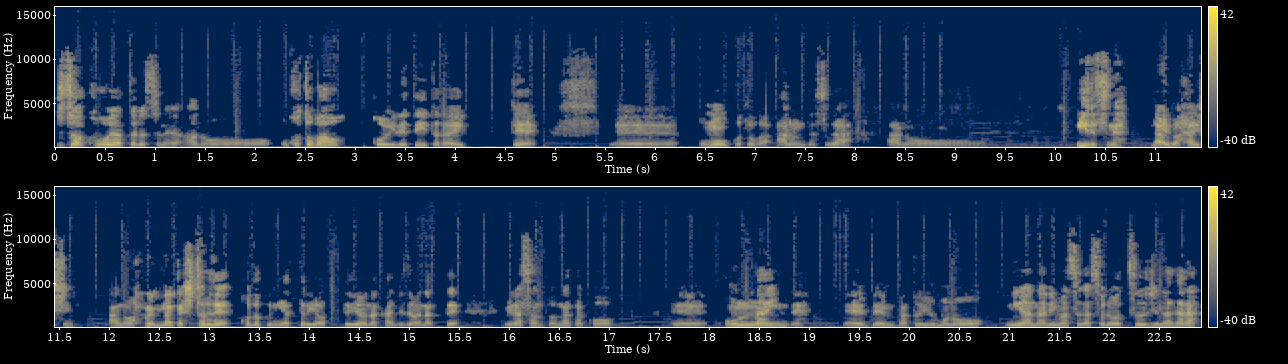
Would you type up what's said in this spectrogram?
実はこうやってですね、あのー、お言葉をこう入れていただいて、えー、思うことがあるんですが、あの、いいですね。ライブ配信。あの、なんか一人で孤独にやってるよっていうような感じではなくて、皆さんとなんかこう、えー、オンラインで、えー、電波というものをにはなりますが、それを通じながら、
